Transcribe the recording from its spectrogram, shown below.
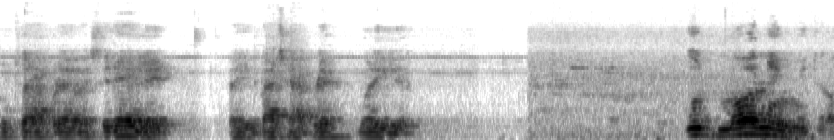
વધી આપણે હવે સિરાઈ લઈ, પછી પાછા આપણે મળીએ. ગુડ મોર્નિંગ મિત્રો.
